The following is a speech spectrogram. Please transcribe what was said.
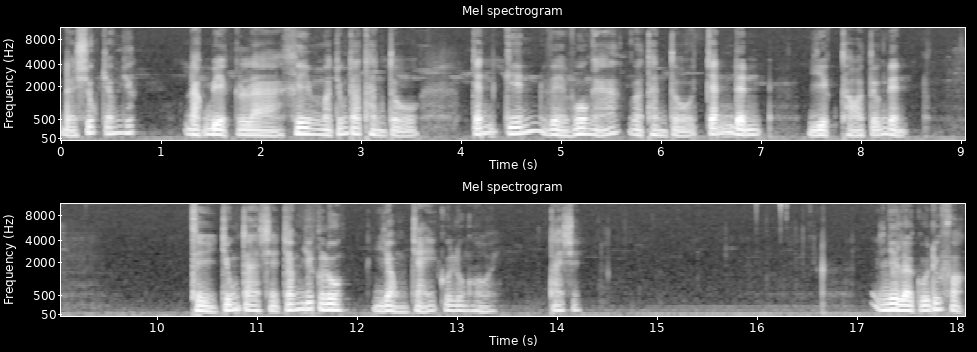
để xúc chấm dứt, đặc biệt là khi mà chúng ta thành tựu chánh kiến về vô ngã và thành tựu chánh định, diệt thọ tưởng định, thì chúng ta sẽ chấm dứt luôn dòng chảy của luân hồi, tái sinh. Như lời của đức phật,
